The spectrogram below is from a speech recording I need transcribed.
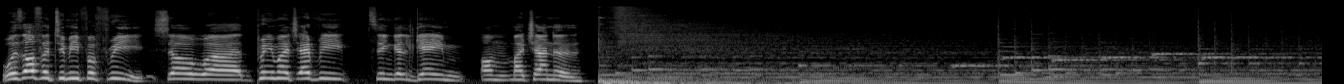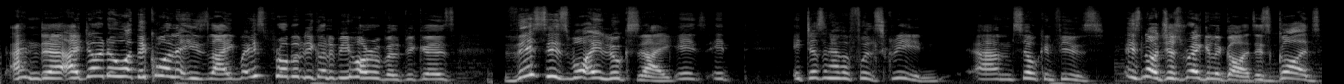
was offered to me for free. So, uh, pretty much every single game on my channel And uh, I don't know what the quality is like, but it's probably going to be horrible because this is what it looks like. It's, it, it doesn't have a full screen. I'm so confused. It's not just regular Guards, it's Guards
